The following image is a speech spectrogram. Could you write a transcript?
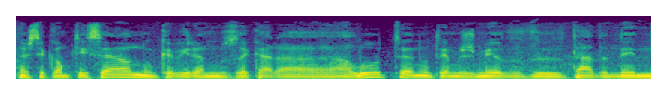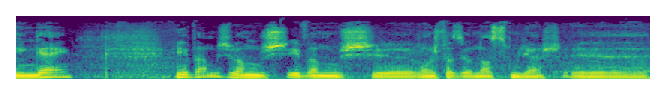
nesta competição. Nunca viramos a cara à, à luta, não temos medo de nada nem de ninguém e vamos, vamos, e vamos, eh, vamos fazer o nosso melhor. Eh,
